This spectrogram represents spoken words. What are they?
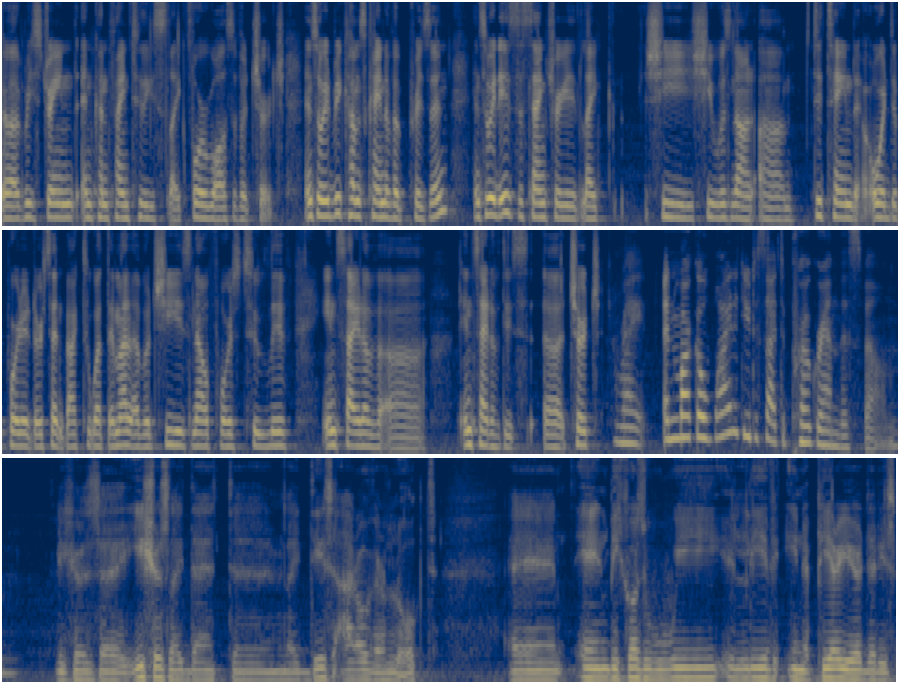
uh, restrained and confined to these like four walls of a church. And so it becomes kind of a prison. And so it is a sanctuary like she she was not um, detained or deported or sent back to Guatemala, but she is now forced to live inside of uh, inside of this uh, church. Right. And Marco, why did you decide to program this film? Because uh, issues like that, uh, like this, are overlooked, and because we live in a period that is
